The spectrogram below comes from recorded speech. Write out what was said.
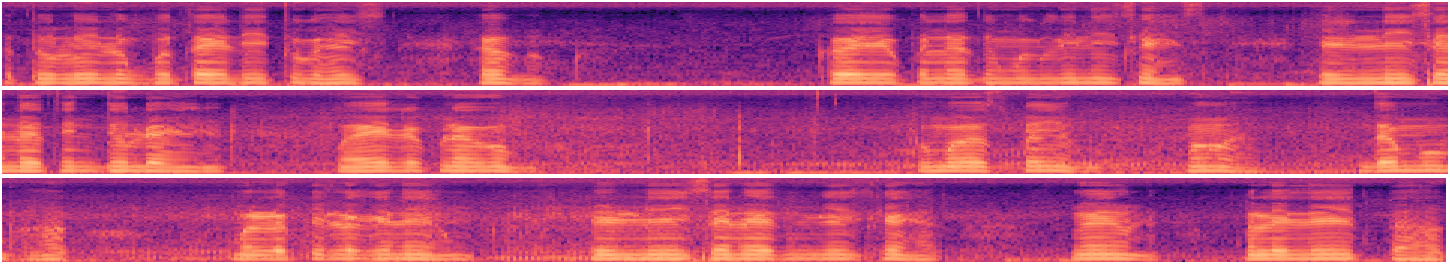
patuloy lang po tayo dito guys habang kaya pa natin maglinis guys. Lilinisan natin to dahil mahirap na kung tumaas pa yung mga damo pa. Malaki-laki na yung lilinisan natin guys. Kaya ngayon maliliit pa.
